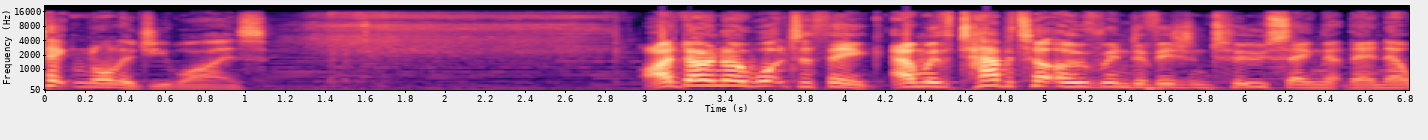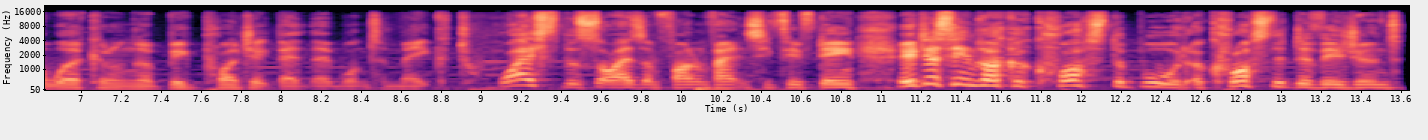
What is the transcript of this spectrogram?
technology wise. I don't know what to think. And with Tabata over in Division 2 saying that they're now working on a big project that they want to make twice the size of Final Fantasy 15, it just seems like across the board, across the divisions,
